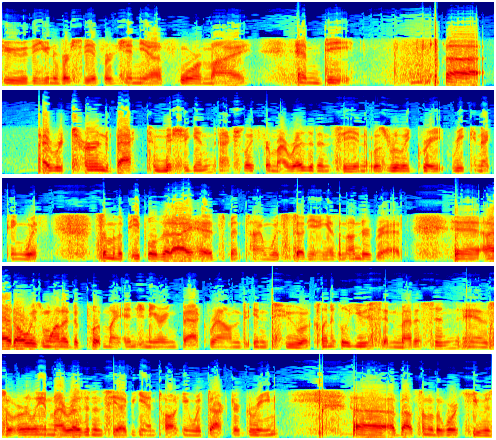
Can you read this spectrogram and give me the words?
to the University of Virginia for my MD. Uh, I returned back to Michigan actually for my residency, and it was really great reconnecting with some of the people that I had spent time with studying as an undergrad. Uh, I had always wanted to put my engineering background into a clinical use in medicine, and so early in my residency, I began talking with Dr. Green uh, about some of the work he was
